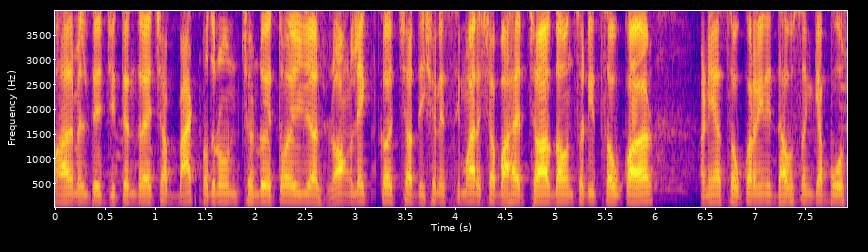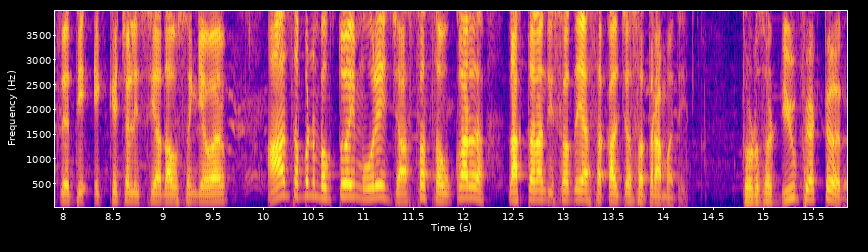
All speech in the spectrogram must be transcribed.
पाहायला मिळते. जितेंद्रच्या बॅटमधून चेंडू येतोय. लॉंग लेग कचच्या दिशेने सीमारेषा बाहेर. चार धावांसाठी चौकार. आणि या चौकारांनी धावसंख्या पोहोचली होती. एक्केचाळीस या धावसंख्येवर. आज आपण बघतोय मोरे जास्त चौकार लागताना दिसत या सकाळच्या सत्रामध्ये. थोडासा ड्यू फॅक्टर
